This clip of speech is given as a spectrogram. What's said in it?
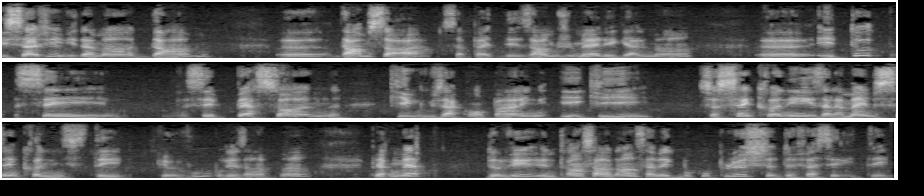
Il s'agit évidemment d'âmes, d'âmes sœurs, ça peut être des âmes jumelles également, et toutes ces ces personnes qui vous accompagnent et qui se synchronisent à la même synchronicité que vous présentement permettent de vivre une transcendance avec beaucoup plus de facilité,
